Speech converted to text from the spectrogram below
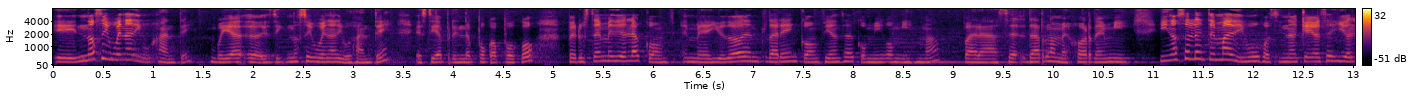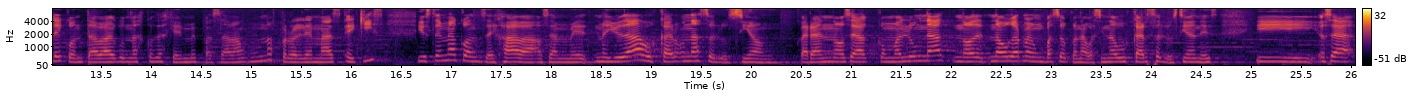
Eh, no soy buena dibujante, voy a eh, no soy buena dibujante, estoy aprendiendo poco a poco, pero usted me dio la me ayudó a entrar en confianza conmigo misma para hacer, dar lo mejor de mí. Y no solo en tema de dibujo, sino que a veces yo le contaba algunas cosas que a mí me pasaban, unos problemas X, y usted me aconsejaba, o sea, me, me ayudaba a buscar una solución para no, o sea, como alumna, no, no ahogarme en un vaso con agua, sino buscar soluciones. Y, o sea,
